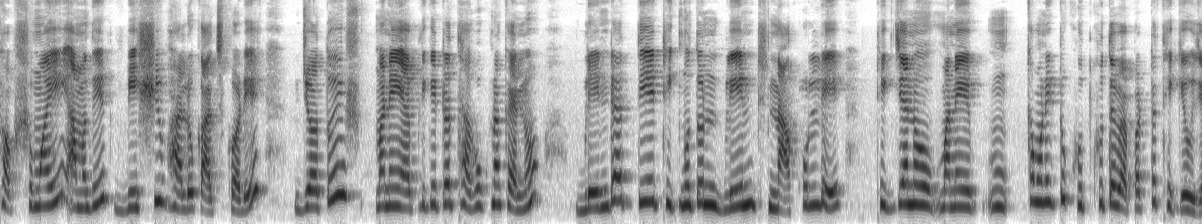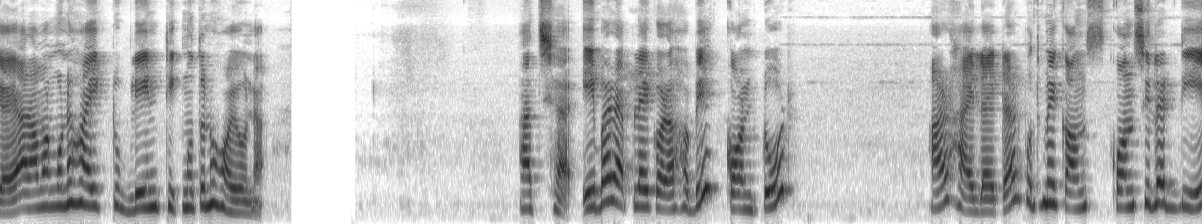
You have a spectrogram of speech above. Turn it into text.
সবসময়ই আমাদের বেশি ভালো কাজ করে। যতই মানে অ্যাপ্লিকেটর থাকুক না কেন ব্লেন্ডার দিয়ে ঠিক মতন ব্লেন্ড না করলে ঠিক যেন মানে কেমন একটু খুঁতখুঁতে ব্যাপারটা থেকেও যায়। আর আমার মনে হয় একটু ব্লেন্ড ঠিক মতন হয়ও না। আচ্ছা এবার অ্যাপ্লাই করা হবে কন্টোর আর হাইলাইটার প্রথমে কনসিলার দিয়ে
